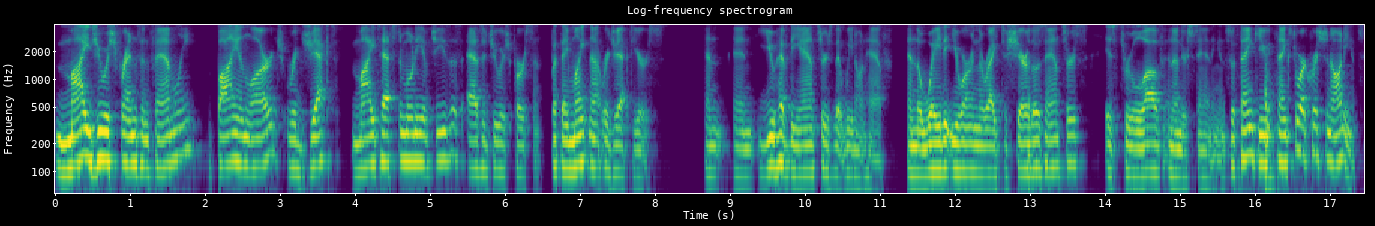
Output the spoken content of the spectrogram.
my Jewish friends and family, by and large, reject my testimony of Jesus as a Jewish person, but they might not reject yours. And and you have the answers that we don't have. And the way that you earn the right to share those answers is through love and understanding. And so thank you, thanks to our Christian audience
